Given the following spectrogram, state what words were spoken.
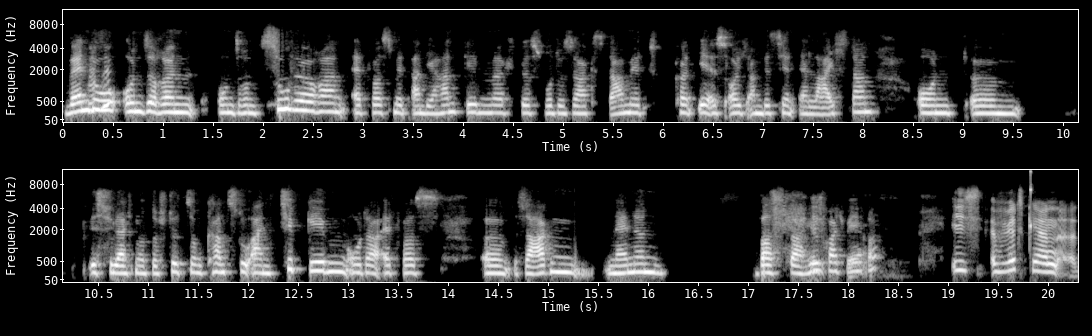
Wenn mhm. du unseren, unseren Zuhörern etwas mit an die Hand geben möchtest, wo du sagst, damit könnt ihr es euch ein bisschen erleichtern und ähm, ist vielleicht eine Unterstützung. Kannst du einen Tipp geben oder etwas äh, sagen, nennen, was da hilfreich wäre? Ich würde gern äh,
